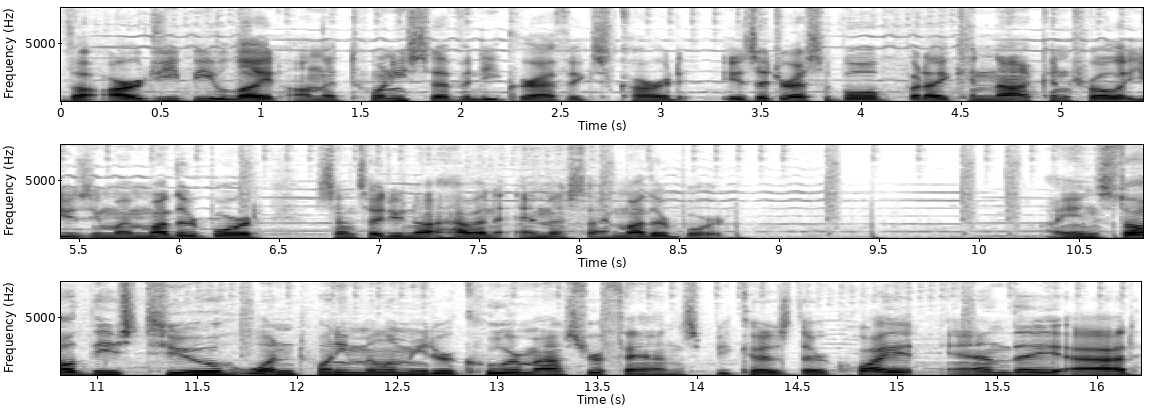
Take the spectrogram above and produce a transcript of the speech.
The RGB light on the 2070 graphics card is addressable, but I cannot control it using my motherboard since I do not have an MSI motherboard. I installed these two 120mm Cooler Master fans because they're quiet and they add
